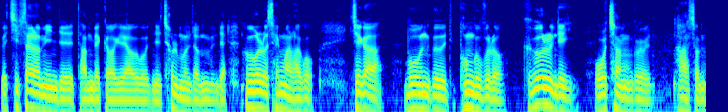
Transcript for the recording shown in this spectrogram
그 집사람이 이제 담배 가게하고 이제 철물점 이제 그걸로 생활하고 제가 모은 그 봉급으로 그거를 이제 오창 그 가손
